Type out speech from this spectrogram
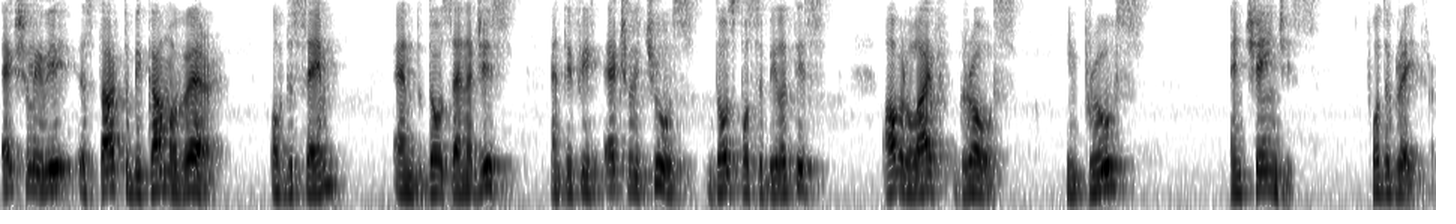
actually we start to become aware of the same and those energies. And if we actually choose those possibilities, our life grows, improves, and changes for the greater.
